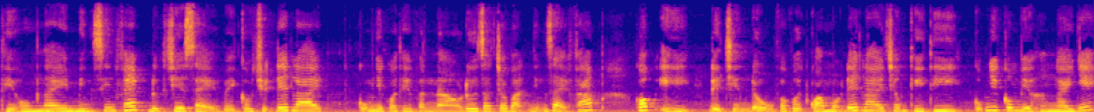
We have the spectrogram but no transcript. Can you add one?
thì hôm nay mình xin phép được chia sẻ về câu chuyện deadline cũng như có thể phần nào đưa ra cho bạn những giải pháp, góp ý để chiến đấu và vượt qua mọi deadline trong kỳ thi cũng như công việc hàng ngày nhé.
